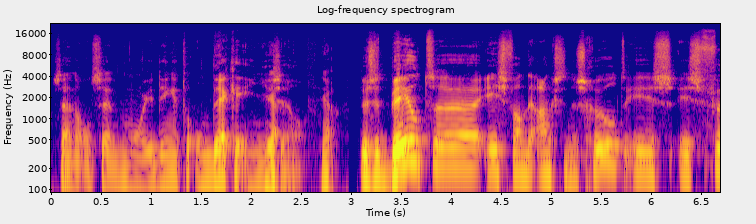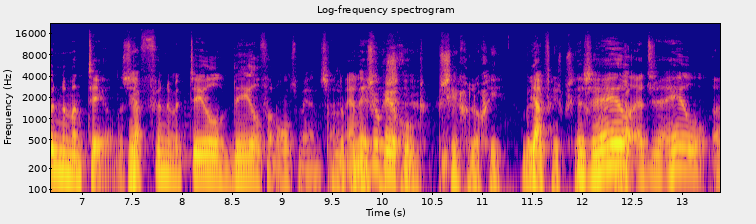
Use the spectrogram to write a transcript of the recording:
zijn er ontzettend mooie dingen te ontdekken in Ja, jezelf. ja. Dus het beeld eh, is van de angst en de schuld is, is fundamenteel. Dat is Ja. een fundamenteel deel van ons mensen. Van de en dat is ook heel goed. belevingspsychologie. Het Belevingspsychologie. is, heel, Ja. het is een heel eh,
